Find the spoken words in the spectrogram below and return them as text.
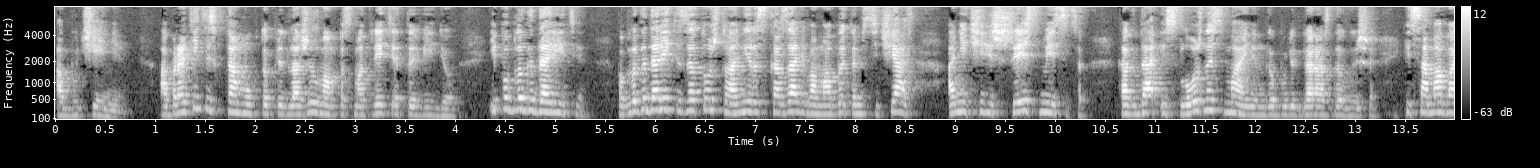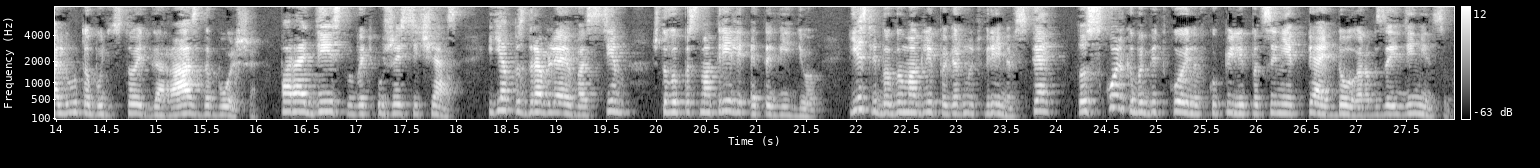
обучения. Обратитесь к тому, кто предложил вам посмотреть это видео, и поблагодарите. Поблагодарите за то, что они рассказали вам об этом сейчас, а не через 6 месяцев, когда и сложность майнинга будет гораздо выше, и сама валюта будет стоить гораздо больше. Пора действовать уже сейчас. И я поздравляю вас с тем, что вы посмотрели это видео. Если бы вы могли повернуть время вспять, то сколько бы биткоинов купили по цене 5 долларов за единицу?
